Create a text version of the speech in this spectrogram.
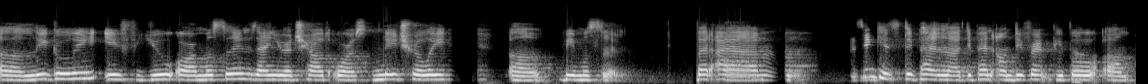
uh, legally if you are Muslim then your child was naturally uh, be Muslim, but um, I think it's depend uh, depend on different people. Um,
